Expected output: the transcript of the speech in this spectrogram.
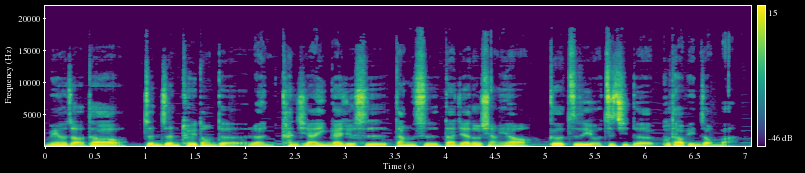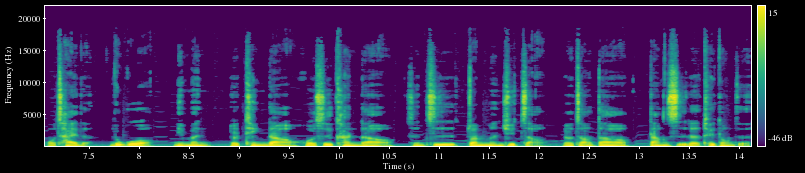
没有找到真正推动的人，看起来应该就是当时大家都想要各自有自己的葡萄品种吧，我猜的。如果你们有听到，或是看到，甚至专门去找，有找到当时的推动者，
